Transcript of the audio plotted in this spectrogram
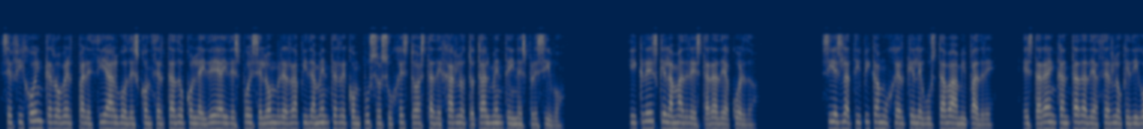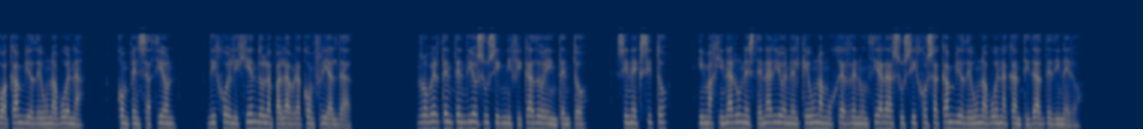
Se fijó en que Robert parecía algo desconcertado con la idea y después el hombre rápidamente recompuso su gesto hasta dejarlo totalmente inexpresivo. ¿Y crees que la madre estará de acuerdo? Si es la típica mujer que le gustaba a mi padre, estará encantada de hacer lo que digo a cambio de una buena, compensación, dijo eligiendo la palabra con frialdad. Robert entendió su significado e intentó, sin éxito, imaginar un escenario en el que una mujer renunciara a sus hijos a cambio de una buena cantidad de dinero.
